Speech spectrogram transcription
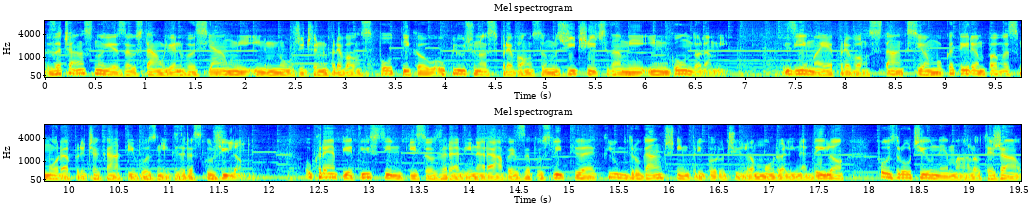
Začasno je zaustavljen vs javni in množičen prevoz potnikov, vključno s prevozom z žičnicami in gondolami. Izjema je prevoz s taksijem, v katerem pa vas mora pričakati voznik z razkožilom. Ukrep je tistim, ki so zaradi narave zaposlitve kljub drugačnim priporočilom morali na delo, povzročil nemalo težav.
